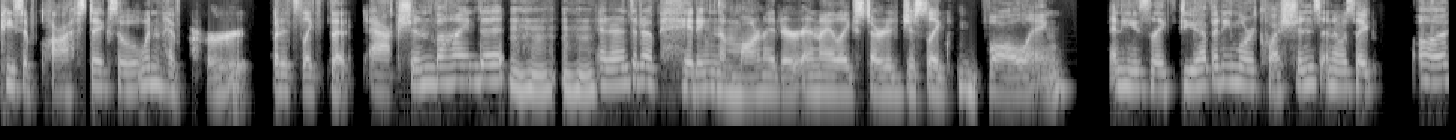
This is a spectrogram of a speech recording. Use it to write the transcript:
piece of plastic, so it wouldn't have hurt, but it's like the action behind it. Mm-hmm, mm-hmm. It ended up hitting the monitor, and I like started just like bawling. And he's like, "Do you have any more questions?" And I was like, "Uh,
